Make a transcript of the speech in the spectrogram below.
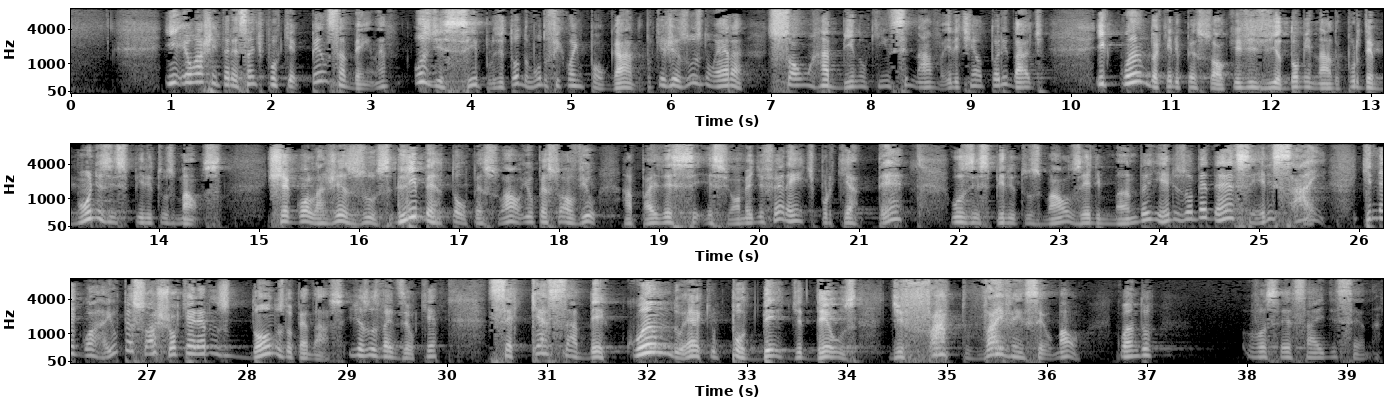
E eu acho interessante porque, pensa bem, né? os discípulos e todo mundo ficou empolgado, porque Jesus não era só um rabino que ensinava, ele tinha autoridade. E quando aquele pessoal que vivia dominado por demônios e espíritos maus, chegou lá, Jesus libertou o pessoal, e o pessoal viu, rapaz, esse, esse homem é diferente, porque até os espíritos maus, ele manda e eles obedecem, eles saem. Que negócio. Aí o pessoal achou que eram os donos do pedaço. E Jesus vai dizer o quê? Você quer saber quando é que o poder de Deus de fato vai vencer o mal? Quando você sai de cena.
